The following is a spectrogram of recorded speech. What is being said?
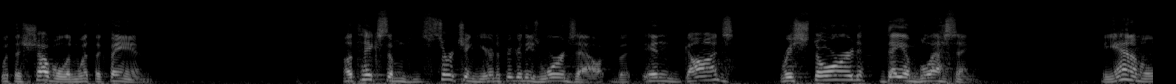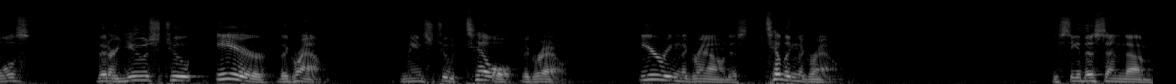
with the shovel and with the fan. I'll take some searching here to figure these words out, but in God's restored day of blessing, the animals that are used to ear the ground. Means to till the ground. Earing the ground is tilling the ground. We see this in, um,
